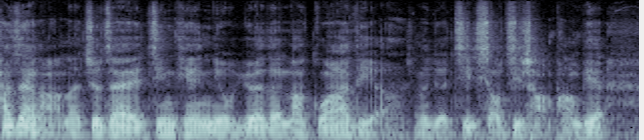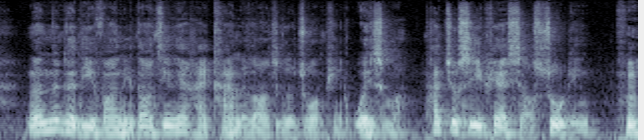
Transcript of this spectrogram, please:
他在哪呢？就在今天纽约的 LaGuardia 那个机小机场旁边。那那个地方，你到今天还看得到这个作品？为什么？它就是一片小树林，哼，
